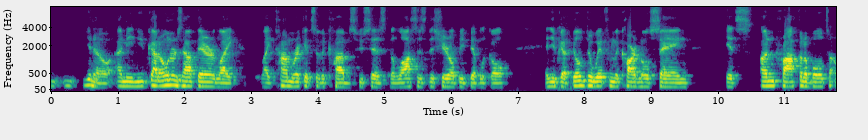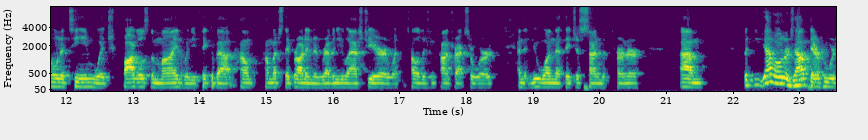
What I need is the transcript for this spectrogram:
you know, I mean, you've got owners out there like like Tom Ricketts of the Cubs who says the losses this year will be biblical, and you've got Bill DeWitt from the Cardinals saying it's unprofitable to own a team, which boggles the mind when you think about how, how much they brought in in revenue last year and what the television contracts are worth, and the new one that they just signed with Turner. Um, but you have owners out there who are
